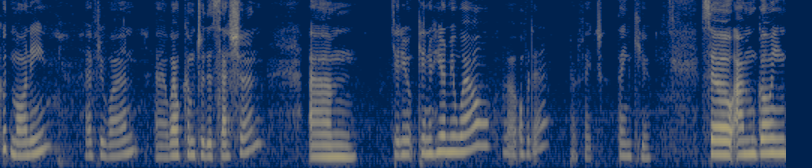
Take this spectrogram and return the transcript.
Good morning, everyone. Uh, welcome to the session. Um, can you can you hear me well uh, over there? Perfect. Thank you. So I'm going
